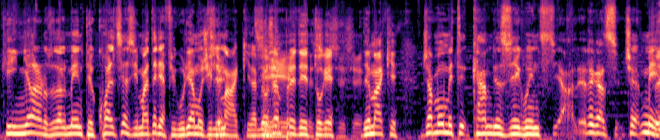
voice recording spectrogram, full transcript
che ignorano totalmente qualsiasi materia, figuriamoci Sì, le macchine. Abbiamo sì, sempre detto sì, che sì, sì. le macchine già mo mette cambio sequenziale, ragazzi, cioè meno,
